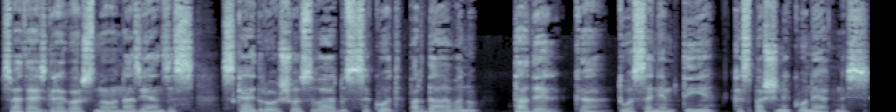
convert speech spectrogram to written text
Svētais Gregors no Nazjanzas skaidro šos vārdus sakot par dāvanu, tādēļ, ka to saņem tie, kas paši neko neatnes,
